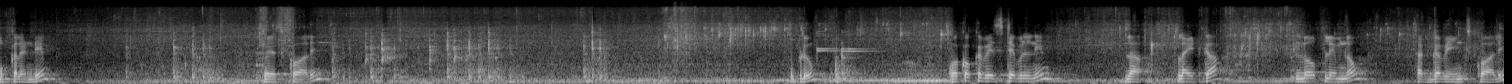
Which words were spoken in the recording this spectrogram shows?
ముక్కలండి. వేసుకోవాలి. ఇప్పుడు ఒక్కొక్క వెజిటేబుల్ని ఇలా లైట్గా లో ఫ్లేమ్లో చక్కగా వేయించుకోవాలి.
